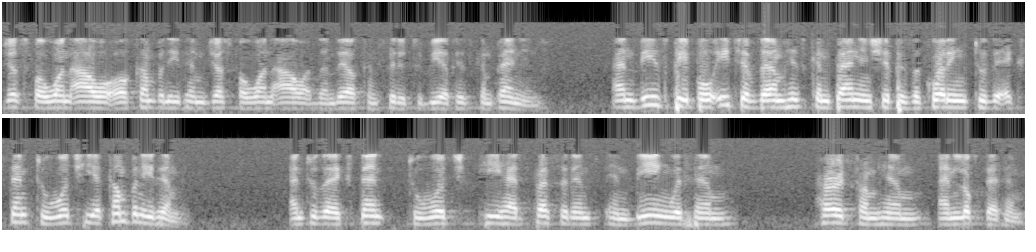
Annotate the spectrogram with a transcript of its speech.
just for one hour or accompanied him just for one hour, then they are considered to be of his companions. And these people, each of them, his companionship is according to the extent to which he accompanied him, and to the extent to which he had precedence in being with him, heard from him, and looked at him.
